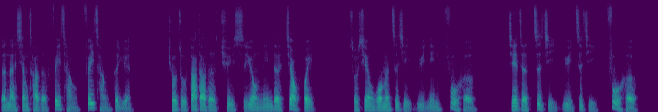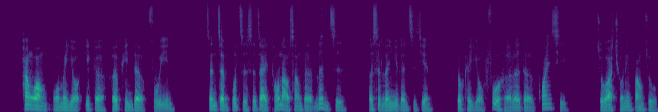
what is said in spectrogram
仍然相差的非常非常的远。求主大大的去使用您的教会，首先我们自己与您复合。接着自己与自己复合，盼望我们有一个和平的福音，真正不只是在头脑上的认知，而是人与人之间都可以有复合了的关系。主啊，求您帮助，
